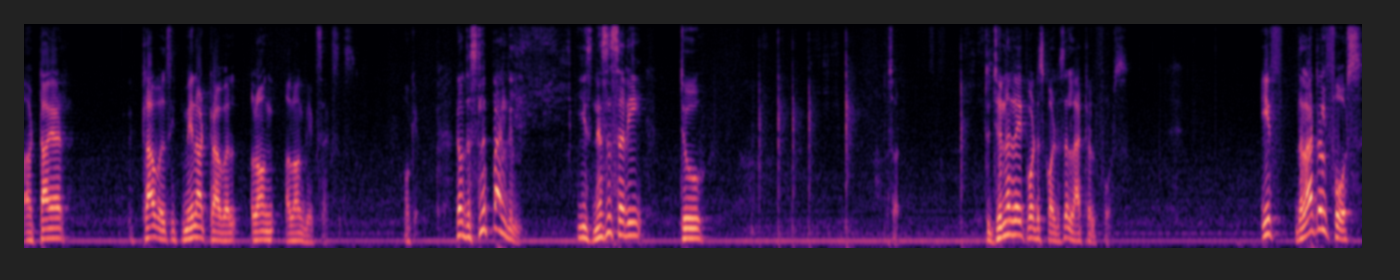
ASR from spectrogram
a tire travels, it may not travel along along the x-axis. Okay. Now the slip angle is necessary to to generate what is called as a lateral force. If the lateral force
